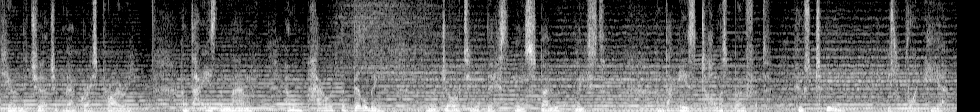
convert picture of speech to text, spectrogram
here in the church at Mount Grace Priory, and that is the man who empowered the building of the majority of this in stone at least and that is Thomas Beaufort, whose tomb is right here.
